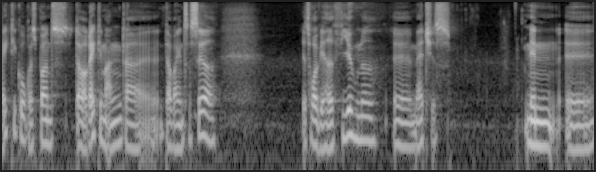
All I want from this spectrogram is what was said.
rigtig god respons. Der var rigtig mange, der, der var interesseret. Jeg tror, vi havde 400 øh, matches. Men, øh,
